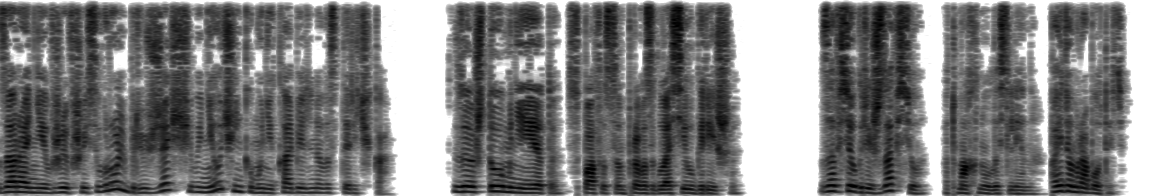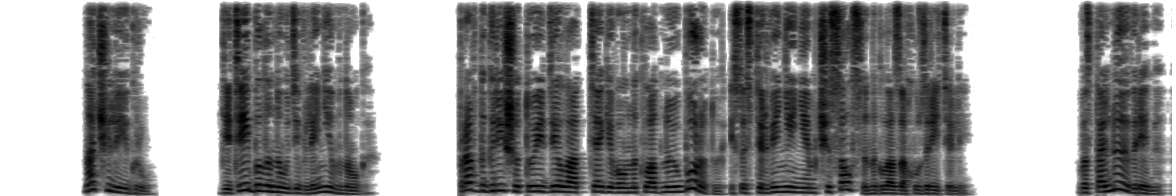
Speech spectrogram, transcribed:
заранее вжившись в роль брюзжащего, не очень коммуникабельного старичка. «За что мне это?» — с пафосом провозгласил Гриша. «За все, Гриш, за все!» — отмахнулась Лена. «Пойдем работать». Начали игру. Детей было на удивление много. Правда, Гриша то и дело оттягивал накладную бороду и со стервенением чесался на глазах у зрителей. В остальное время,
